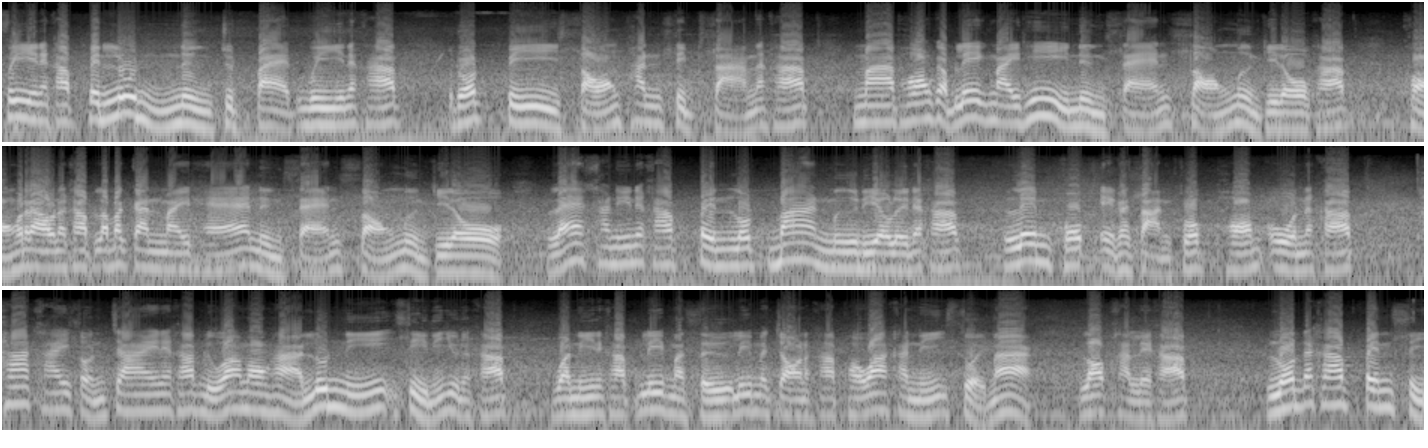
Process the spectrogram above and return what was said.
ฟี่นะครับเป็นรุ่น 1.8V นะครับ รถปี 2013 นะครับ มาพร้อมกับเลขไม้ที่ 120,000 กิโลครับของเรานะครับรับประกันไม้แท้ 120,000 กิโล และคันนี้นะครับเป็นรถบ้านมือเดียวเลยนะครับ เล่มครบเอกสารครบพร้อมโอนนะครับ ถ้าใครสนใจนะครับหรือว่ามองหารุ่นนี้สีนี้อยู่นะครับ วันนี้นะครับรีบมาซื้อรีบมาจองนะครับ เพราะว่าคันนี้สวยมากรอบคันเลยครับรถนะครับเป็นสี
